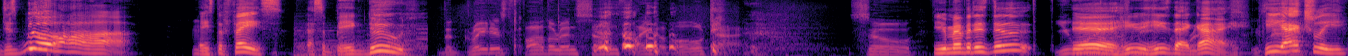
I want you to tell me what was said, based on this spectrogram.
Just ah, face to face. That's a big dude. The greatest father and son fight of all time. So, You remember this dude? Yeah, he he's that guy. He actually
